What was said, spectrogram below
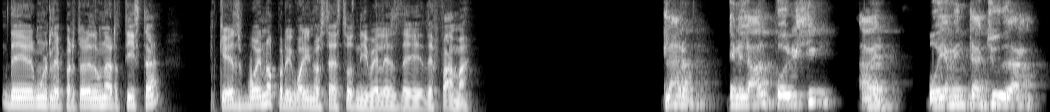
de un repertorio de un artista que es bueno, pero igual y no está a estos niveles de, de fama. Claro, en el lado del policy, a ver, obviamente ayuda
